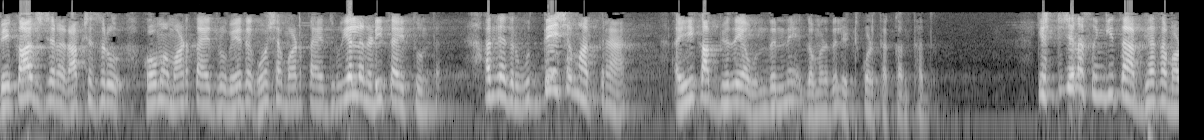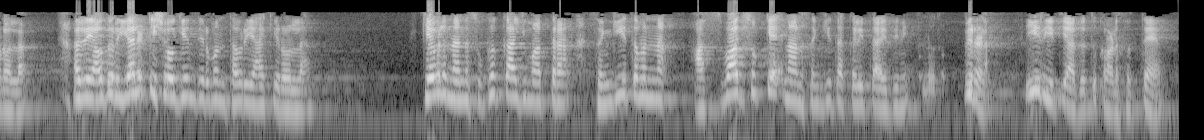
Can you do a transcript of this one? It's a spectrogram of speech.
ಬೇಕಾದಷ್ಟು ಜನ ರಾಕ್ಷಸರು ಹೋಮ ಮಾಡ್ತಾ ಇದ್ರು, ವೇದ ಘೋಷ ಮಾಡ್ತಾ ಇದ್ರು, ಎಲ್ಲ ನಡೀತಾ ಇತ್ತು ಅಂತ. ಆದರೆ ಅದರ ಉದ್ದೇಶ ಮಾತ್ರ ಐಕಾಭ್ಯುದಯ ಒಂದನ್ನೇ ಗಮನದಲ್ಲಿ ಇಟ್ಕೊಳ್ತಕ್ಕಂಥದ್ದು. ಎಷ್ಟು ಜನ ಸಂಗೀತ ಅಭ್ಯಾಸ ಮಾಡೋಲ್ಲ? ಆದರೆ ಯಾವುದೋ ರಿಯಾಲಿಟಿ ಶೋಗೆ ಅಂತ ಇರುವಂಥವ್ರು ಯಾಕಿರೋಲ್ಲ? ಕೇವಲ ನನ್ನ ಸುಖಕ್ಕಾಗಿ ಮಾತ್ರ ಸಂಗೀತವನ್ನು ಆಸ್ವಾದಿಸೋಕ್ಕೆ ನಾನು ಸಂಗೀತ ಕಲಿತಾ ಇದ್ದೀನಿ ಅನ್ನೋದು ವಿರಳ. ಈ ರೀತಿಯಾದದ್ದು ಕಾಣಿಸುತ್ತೆ.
